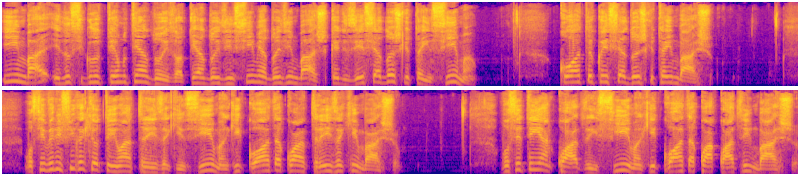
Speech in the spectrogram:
e, embaixo, e no segundo termo tem A2. Ó, tem A2 em cima e A2 embaixo. Quer dizer, esse A2 que está em cima corta com esse A2 que está embaixo. Você verifica que eu tenho A3 aqui em cima que corta com A3 aqui embaixo. Você tem A4 em cima que corta com A4 embaixo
